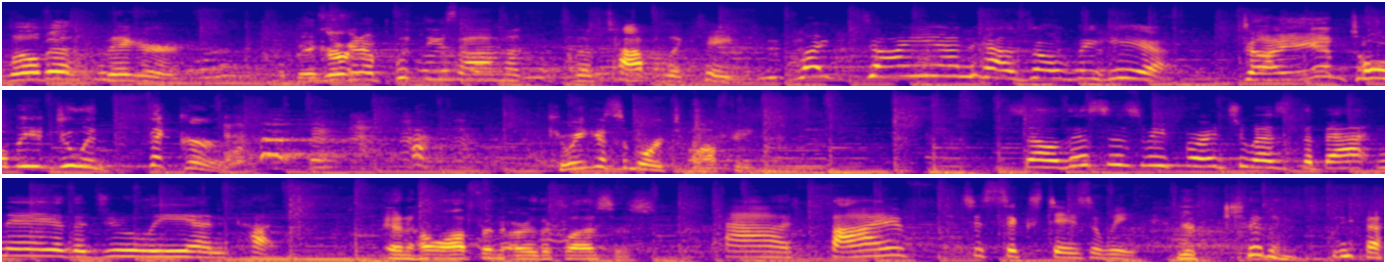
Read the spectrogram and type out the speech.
A little bit bigger. Bigger? You're going to put these on the, the top of the cake. Like Diane has over here. Diane told me to do it thicker. Can we get some more toffee? So this is referred to as the Batonnet or the Julienne cut. And how often are the classes? Uh, five to six days a week. You're kidding. No.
